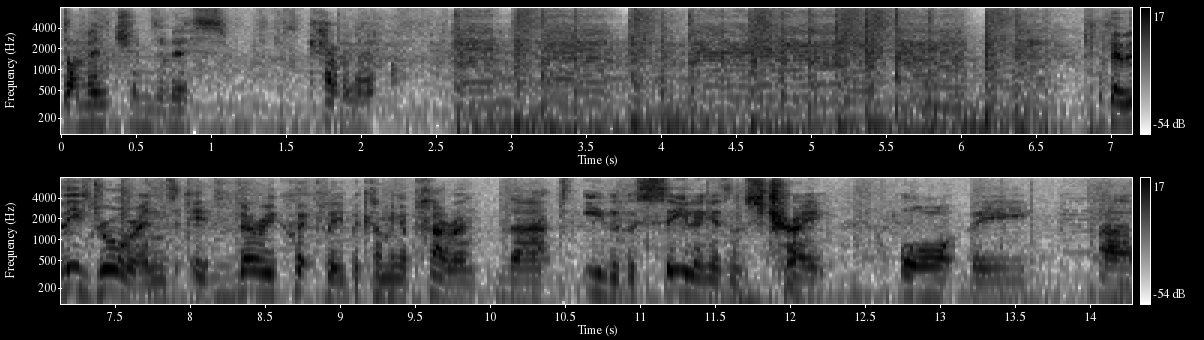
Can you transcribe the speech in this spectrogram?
dimensions of this cabinet. Okay, with these drawings, it's very quickly becoming apparent that either the ceiling isn't straight or the uh,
